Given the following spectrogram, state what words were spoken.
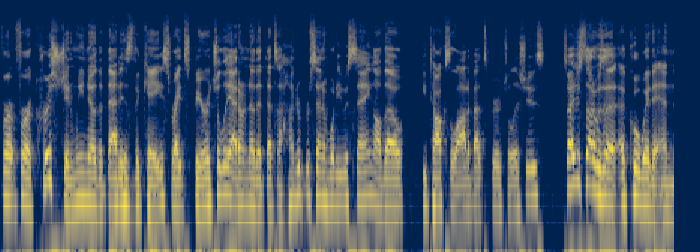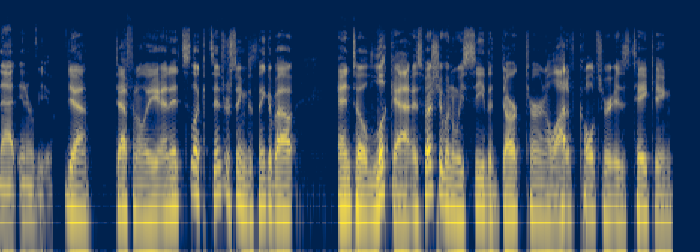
for, for a Christian, we know that that is the case, right? Spiritually, I don't know that that's 100% of what he was saying, although he talks a lot about spiritual issues. So I just thought it was a, a cool way to end that interview. Yeah, definitely. And it's, look, it's interesting to think about and to look at, especially when we see the dark turn a lot of culture is taking.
